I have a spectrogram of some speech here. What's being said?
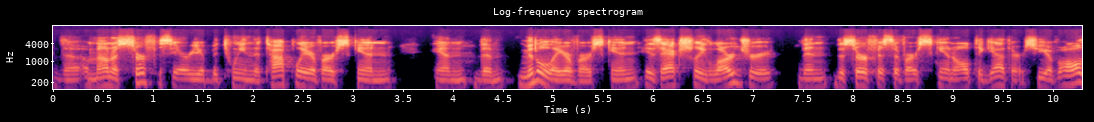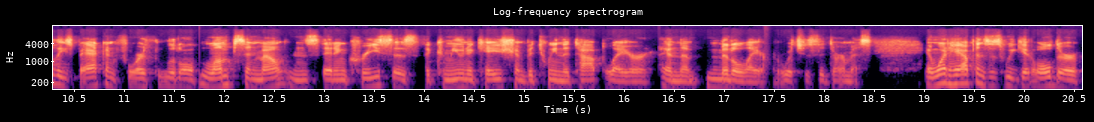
the amount of surface area between the top layer of our skin and the middle layer of our skin is actually larger than the surface of our skin altogether. So you have all these back and forth little lumps and mountains that increases the communication between the top layer and the middle layer, which is the dermis. And what happens as we get older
